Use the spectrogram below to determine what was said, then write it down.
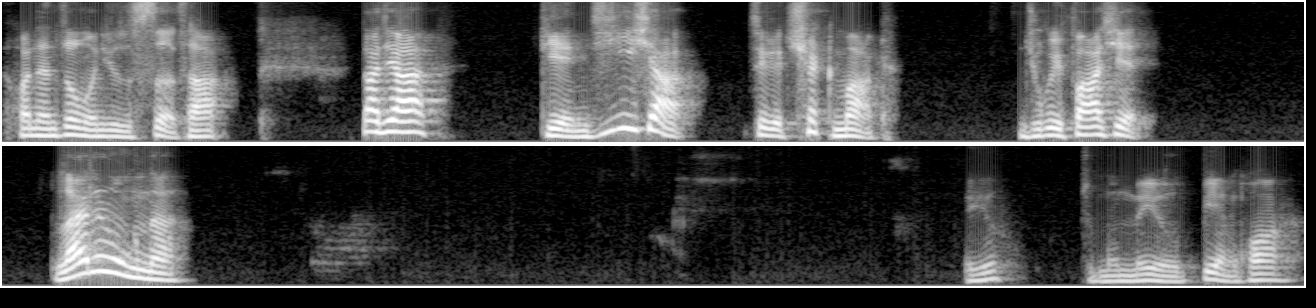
换成中文就是色差。大家点击一下这个 Check Mark，你就会发现 Lightroom 呢，哎呦，怎么没有变化？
